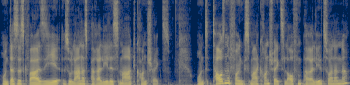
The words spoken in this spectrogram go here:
und das ist quasi Solanas parallele Smart Contracts. Und tausende von Smart Contracts laufen parallel zueinander,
